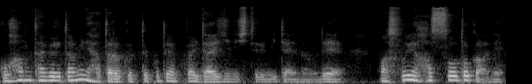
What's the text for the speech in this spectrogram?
ご飯食べるために働くってことをやっぱり大事にしてるみたいなので、まあ、そういう発想とかはね、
